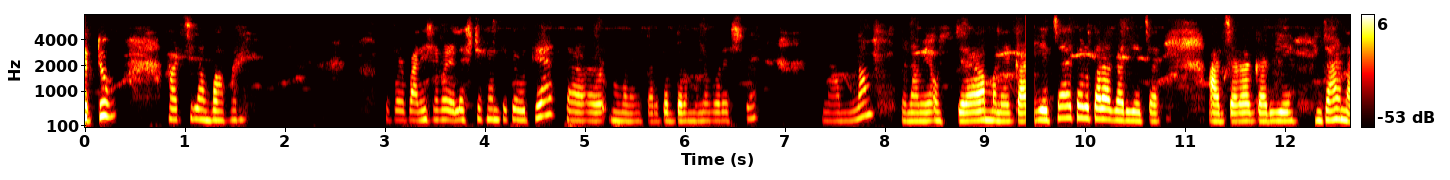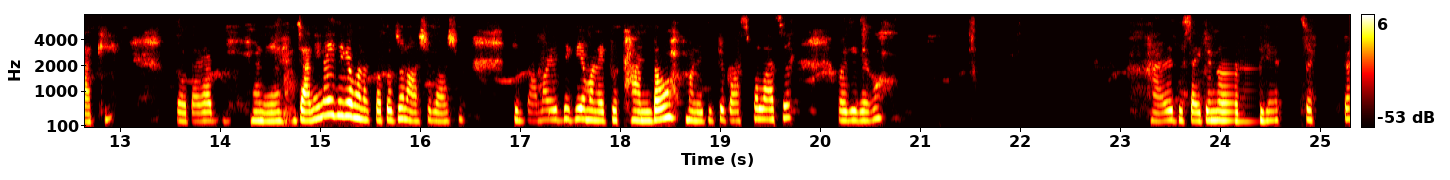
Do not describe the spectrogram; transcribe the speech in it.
একটু হাঁটছিলাম বাবারে। তারপর পানিসাগর রেল স্টেশন থেকে উঠে তার মানে তারপর ধর্মনগর এসে নামলাম। নামে যারা মানে গাড়িয়ে যায় তবে তারা গাড়িয়ে যায়। আর যারা গাড়িয়ে যায় নাকি তো তারা মানে জানি না এদিকে মানে কতজন আসে বা আসে, কিন্তু আমার এদিকে মানে একটু ঠান্ডাও মানে একটু গাছপালা আছে। ওই যে দেখো। আর এই সাইডে নদী আছে একটা।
